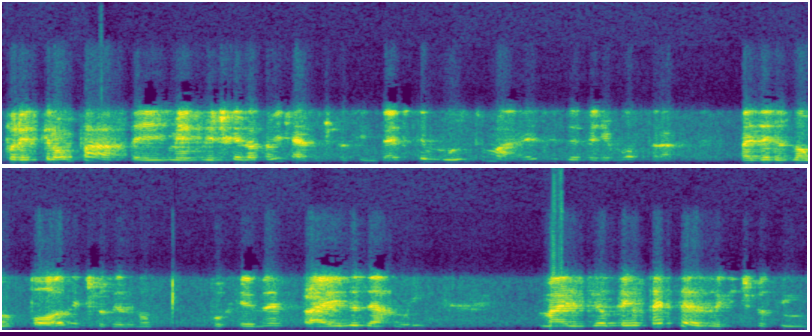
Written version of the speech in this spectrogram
Por isso que não passa. E minha crítica é exatamente essa. Tipo assim, deve ter muito mais e deveriam mostrar. Mas eles não podem, tipo, eles não. Porque, né, pra eles é ruim. Mas eu tenho certeza que, tipo assim,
